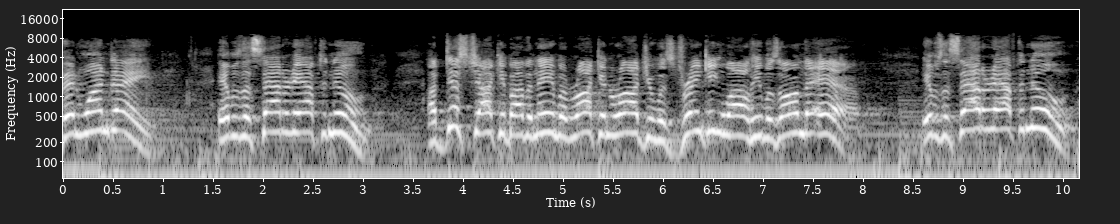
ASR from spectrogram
Then one day, it was a Saturday afternoon. A disc jockey by the name of Rockin' Roger was drinking while he was on the air. It was a Saturday afternoon,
